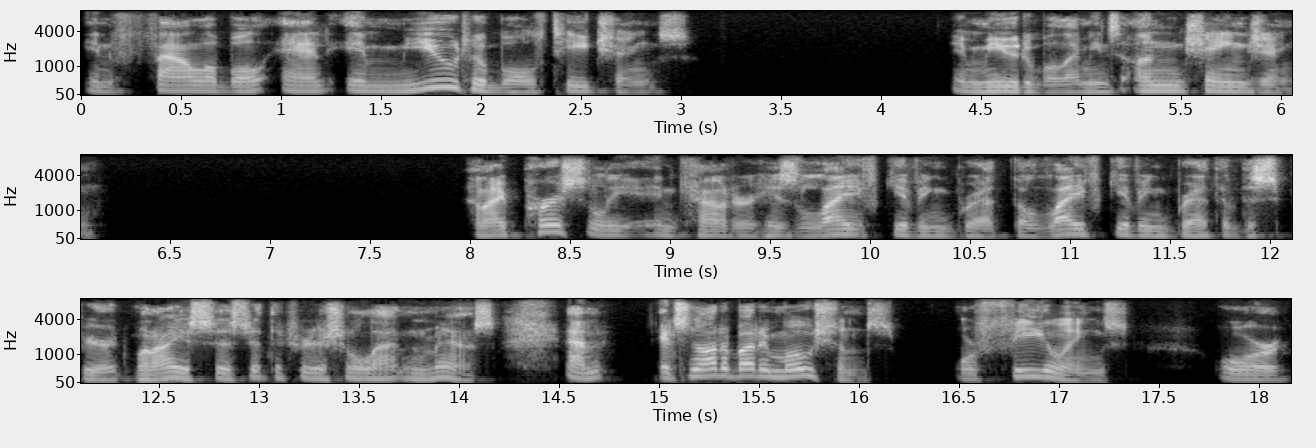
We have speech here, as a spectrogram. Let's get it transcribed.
infallible, and immutable teachings. Immutable, that means unchanging. And I personally encounter his life giving breath, the life giving breath of the Spirit, when I assist at the traditional Latin Mass. And it's not about emotions or feelings or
